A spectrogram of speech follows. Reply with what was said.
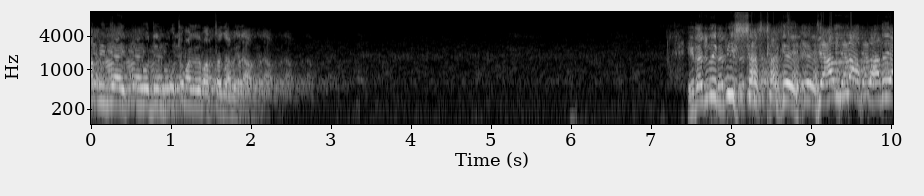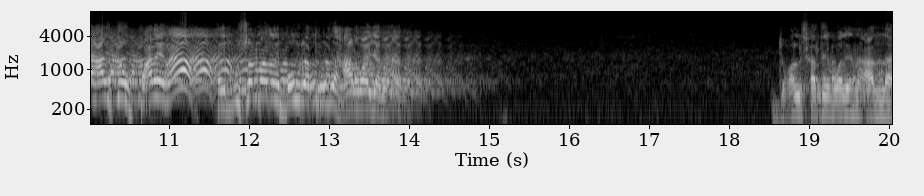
আমি নিয়ে কোনোদিন মুসলমানের বাচ্চা যাবে না। এটা যদি বিশ্বাস থাকে যে আল্লাহ পারে, আর কেউ পারে না, তাহলে মুসলমানের বউরা কোনোদিন হারওয়ায় যাবে না। জল সাথে বলেন, আল্লাহ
